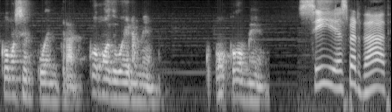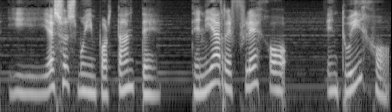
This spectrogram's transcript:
cómo se encuentran, cómo duermen, cómo comen. Sí, es verdad, y eso es muy importante. Tenía reflejo en tu hijo,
